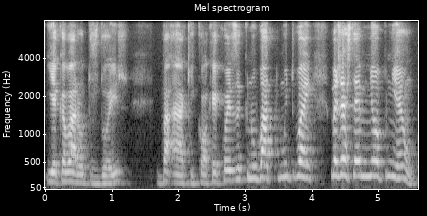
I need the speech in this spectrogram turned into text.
e acabar outros dois, há aqui qualquer coisa que não bate muito bem. Mas esta é a minha opinião.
